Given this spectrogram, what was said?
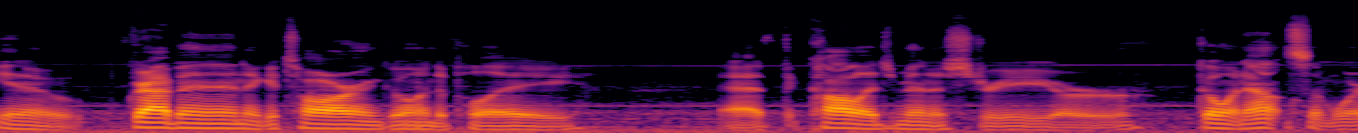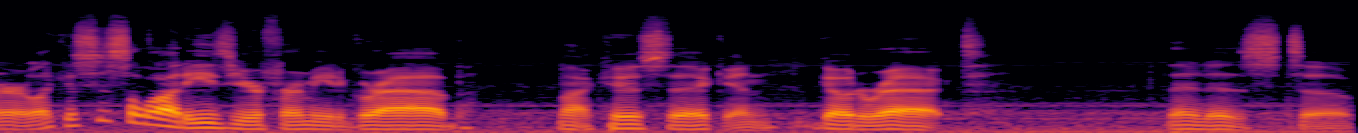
you know, grabbing a guitar and going to play at the college ministry or going out somewhere, like it's just a lot easier for me to grab my acoustic and go direct than it is to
